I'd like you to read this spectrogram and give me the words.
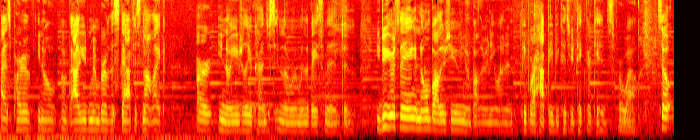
as part of, you know, a valued member of the staff. It's not like art, you know, usually you're kind of just in the room in the basement and you do your thing and no one bothers you and you don't bother anyone and people are happy because you take their kids for a while. So,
